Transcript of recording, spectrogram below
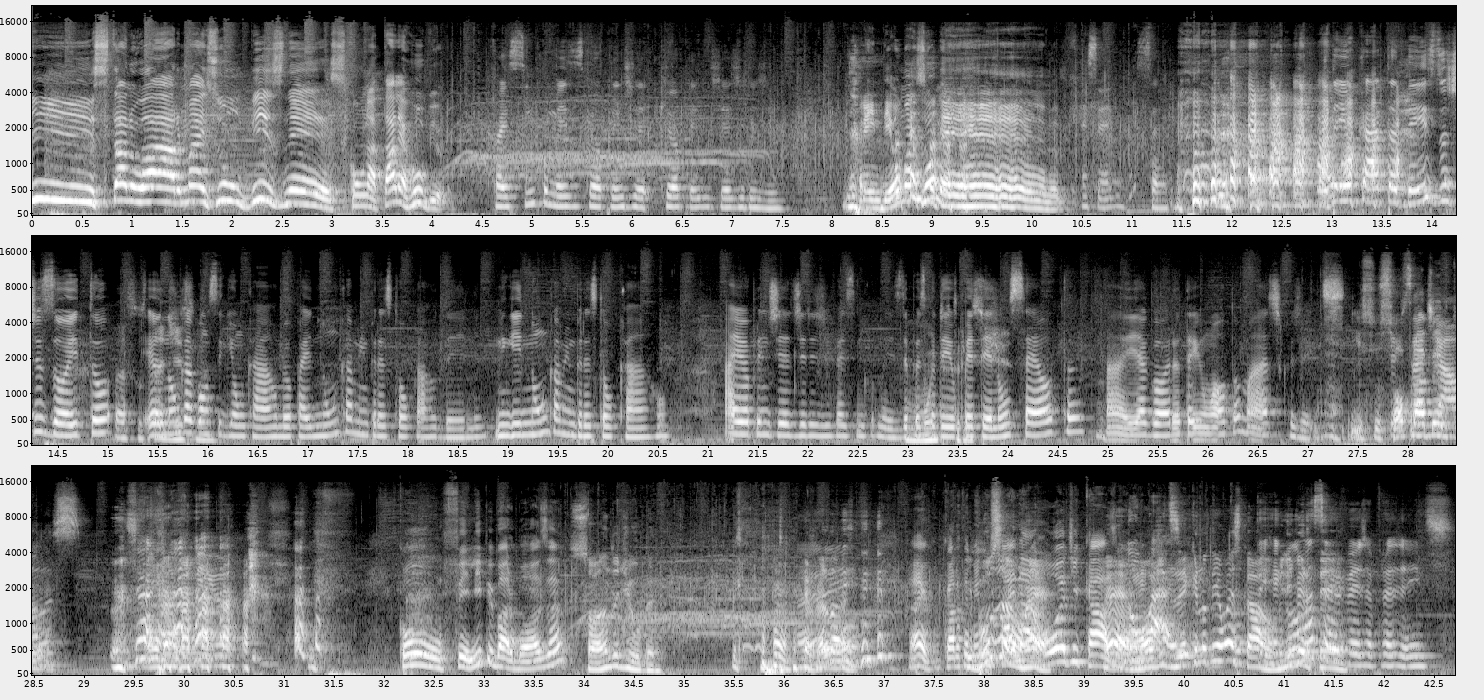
E está no ar mais um Business com Natália Rubio. Faz cinco meses que eu aprendi, que eu aprendi a dirigir. Aprendeu mais ou menos. É sério? Sério. eu tenho carta desde os 18. Eu nunca consegui um carro. Meu pai nunca me emprestou o carro dele. Ninguém nunca me emprestou o carro. Aí eu aprendi a dirigir faz cinco meses. Depois Muito que eu dei triste. o PT num Celta, aí agora eu tenho um automático, gente. Isso só para precisar de abertura. aulas, Já Com o Felipe Barbosa. Só ando de Uber. é verdade. É, o cara também E não busão, sai na né? rua de casa. É, né? Não pode vai. dizer que não tem mais carro. Me regula uma libertei. cerveja pra gente.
